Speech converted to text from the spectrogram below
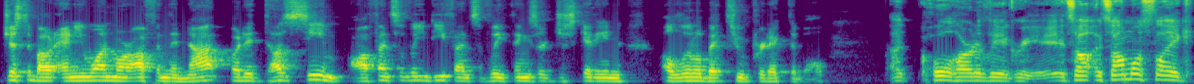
just about anyone more often than not. But it does seem offensively, defensively, things are just getting a little bit too predictable. I wholeheartedly agree. It's it's almost like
